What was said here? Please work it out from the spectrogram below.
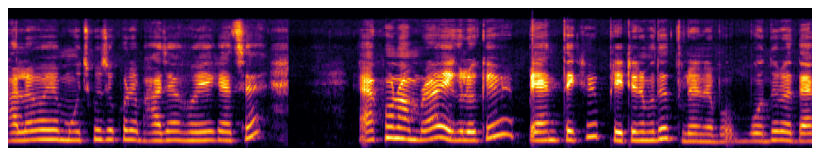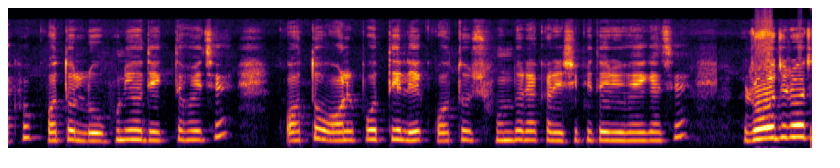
ভালোভাবে মুচমুচে করে ভাজা হয়ে গেছে। এখন আমরা এগুলোকে প্যান থেকে প্লেটের মধ্যে তুলে নেব। বন্ধুরা দেখো কত লোভনীয় দেখতে হয়েছে, কত অল্প তেলে কত সুন্দর একটা রেসিপি তৈরি হয়ে গেছে। রোজ রোজ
